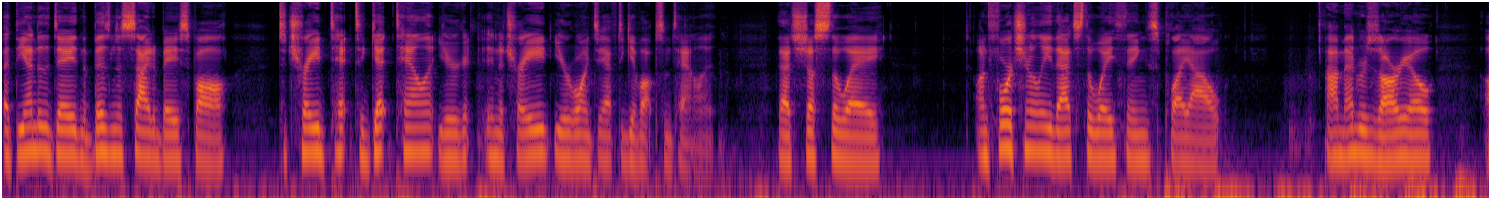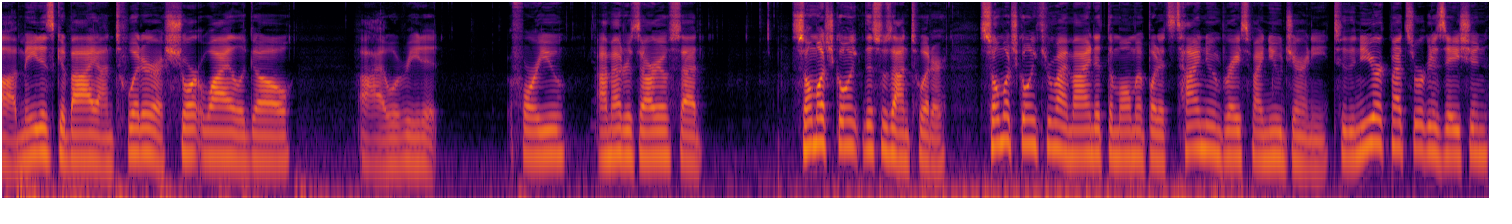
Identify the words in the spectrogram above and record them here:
at the end of the day, in the business side of baseball, to trade ta- to get talent, you're in a trade, you're going to have to give up some talent. That's just the way. Unfortunately, that's the way things play out. Amed Rosario uh, made his goodbye on Twitter a short while ago. I will read it for you. Amed Rosario said, So much going, this was on Twitter. So much going through my mind at the moment, but it's time to embrace my new journey. To the New York Mets organization,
